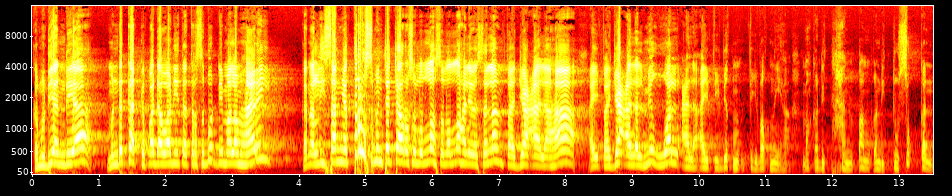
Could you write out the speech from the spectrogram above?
kemudian dia mendekat kepada wanita tersebut di malam hari karena lisannya terus mencecar Rasulullah sallallahu alaihi wasallam faja'alaha ay faja'al al-mighwal ala ay fi batniha. Maka dihantamkan ditusukkan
